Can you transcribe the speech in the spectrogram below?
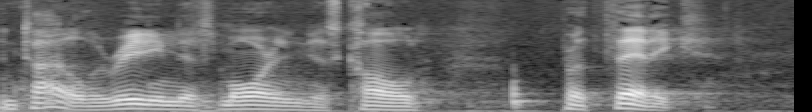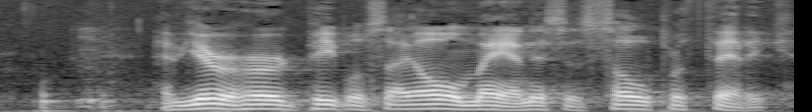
The title of the reading this morning is called Pathetic. Have you ever heard people say, oh man, this is so pathetic?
